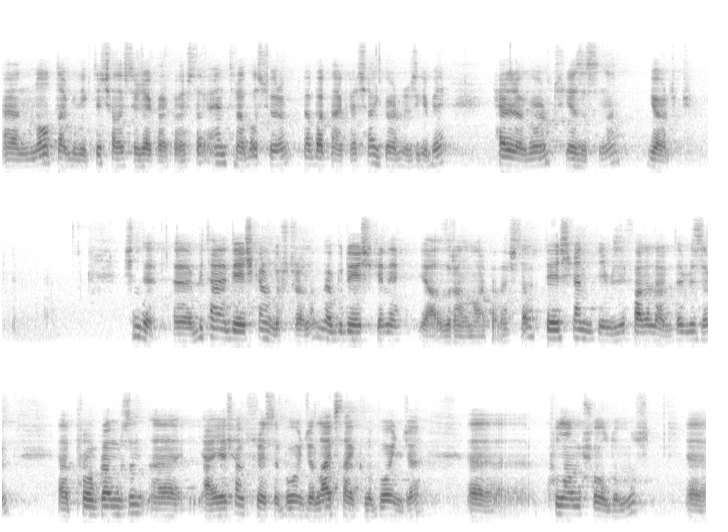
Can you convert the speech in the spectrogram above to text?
e, Node ile birlikte çalıştıracak arkadaşlar. Enter'a basıyorum ve bakın arkadaşlar gördüğünüz gibi Hello World yazısını gördük. Şimdi e, bir tane değişken oluşturalım ve bu değişkeni yazdıralım arkadaşlar. Değişken dediğimiz ifadelerde bizim e, programımızın e, yani yaşam süresi boyunca, life cycle'ı boyunca e, kullanmış olduğumuz e,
